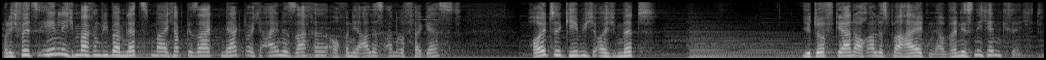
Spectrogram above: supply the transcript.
Und ich will es ähnlich machen wie beim letzten Mal. Ich habe gesagt, merkt euch eine Sache, auch wenn ihr alles andere vergesst. Heute gebe ich euch mit, ihr dürft gerne auch alles behalten, aber wenn ihr es nicht hinkriegt,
